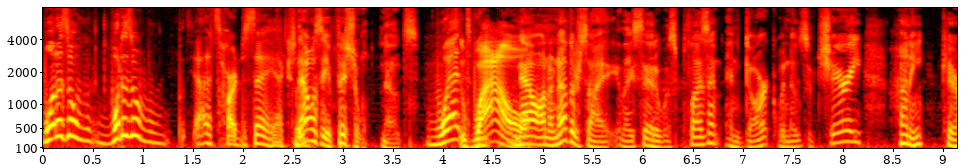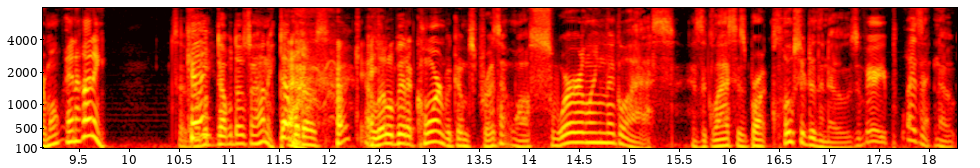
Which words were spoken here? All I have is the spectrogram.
What is a what is a that's hard to say actually. that was the official notes. What? Wow. Now, on another site, they said it was pleasant and dark with notes of cherry, honey, caramel, and honey. So Okay. double, double dose of honey. double dose. Okay. A little bit of corn becomes present while swirling the glass. As the glass is brought closer to the nose, a very pleasant note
